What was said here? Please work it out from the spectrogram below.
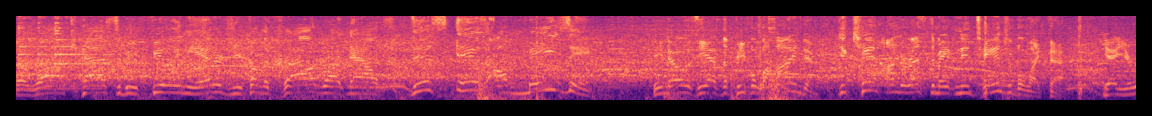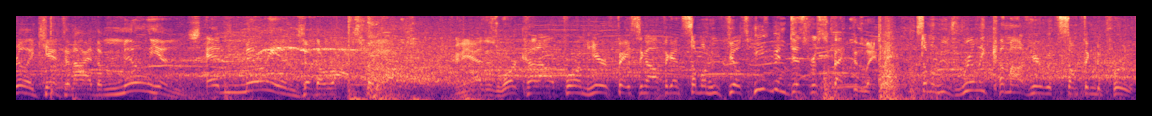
The Rock has to be feeling the energy from the crowd right now. This is amazing. He knows he has the people behind him. You can't underestimate an intangible like that. Yeah, you really can't deny the millions and millions of The Rock's fans. And he has his work cut out for him here facing off against someone who feels he's been disrespected lately. Someone who's really come out here with something to prove.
